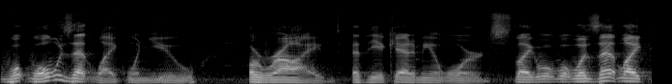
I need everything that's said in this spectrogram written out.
what what was that like when you arrived at the Academy Awards? Like, what, what was that like?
